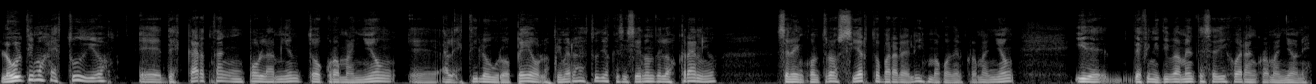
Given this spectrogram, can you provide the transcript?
Los últimos estudios eh, descartan un poblamiento cromañón eh, al estilo europeo. Los primeros estudios que se hicieron de los cráneos se le encontró cierto paralelismo con el cromañón y definitivamente se dijo eran cromañones.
